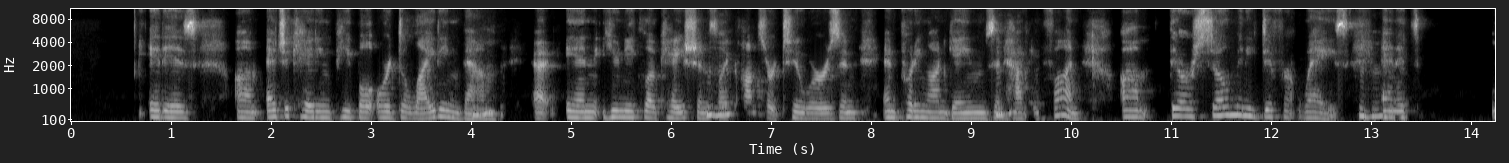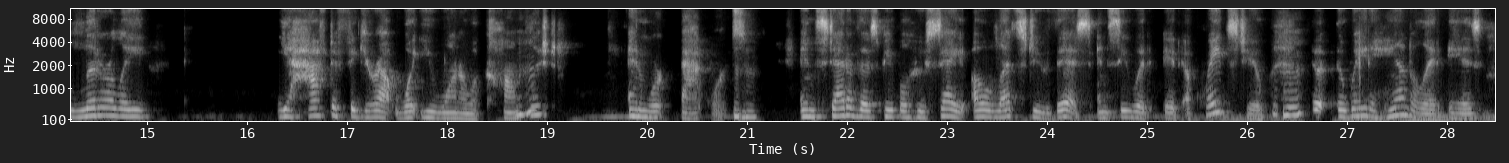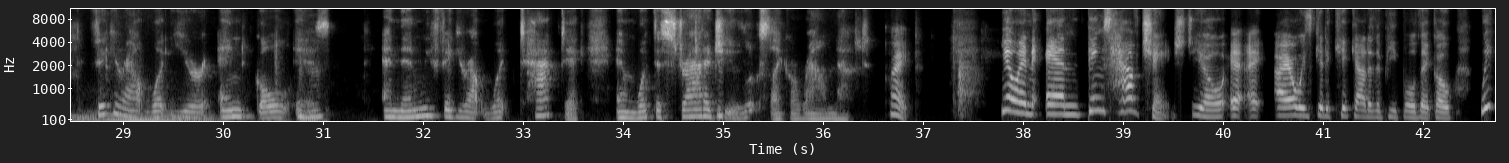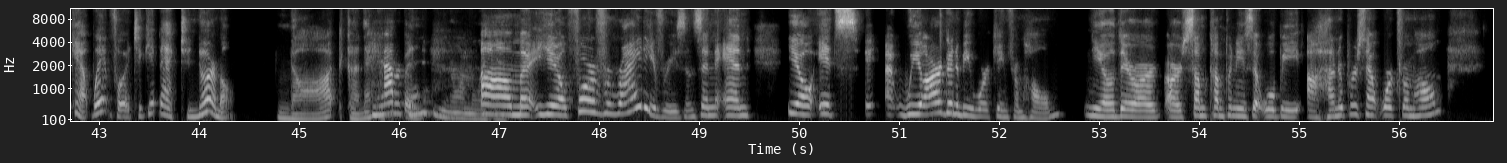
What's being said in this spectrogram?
it is um, educating people or delighting them mm-hmm. At, in unique locations mm-hmm. like concert tours and and putting on games and mm-hmm. having fun um, there are so many different ways mm-hmm. and it's literally you have to figure out what you want to accomplish mm-hmm. and work backwards mm-hmm instead of those people who say, oh, let's do this and see what it equates to, mm-hmm. the, the, way to handle it is figure out what your end goal is. And then we figure out what tactic and what the strategy mm-hmm. looks like around that. Right. You know, and and things have changed. You know, I, I always get a kick out of the people that go, "We can't wait for it to get back to normal." not gonna it's happen gonna um you know for a variety of reasons and and you know it's it, uh, we are going to be working from home you know there are are some companies that will be 100% work from home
